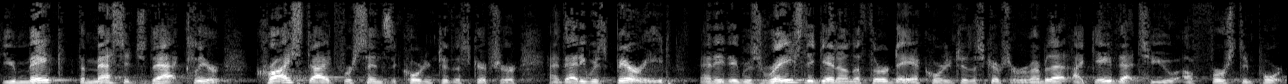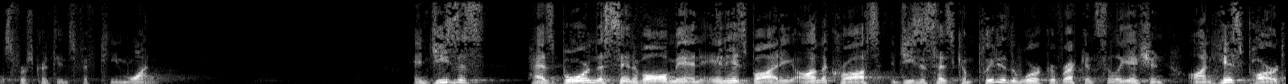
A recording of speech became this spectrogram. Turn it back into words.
You make the message that clear. Christ died for sins according to the scripture, and that he was buried, and he was raised again on the third day according to the scripture. Remember that? I gave that to you of first importance, 1 Corinthians 15 1. And Jesus has borne the sin of all men in his body on the cross. Jesus has completed the work of reconciliation on his part,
